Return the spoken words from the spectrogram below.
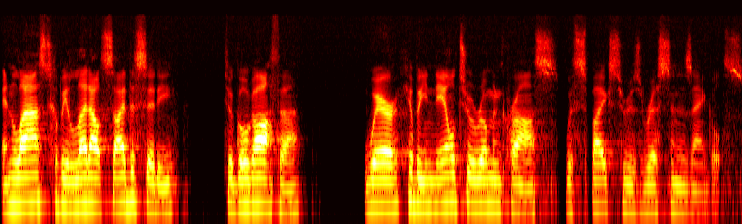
And last, he'll be led outside the city to Golgotha, where he'll be nailed to a Roman cross with spikes through his wrists and his ankles.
